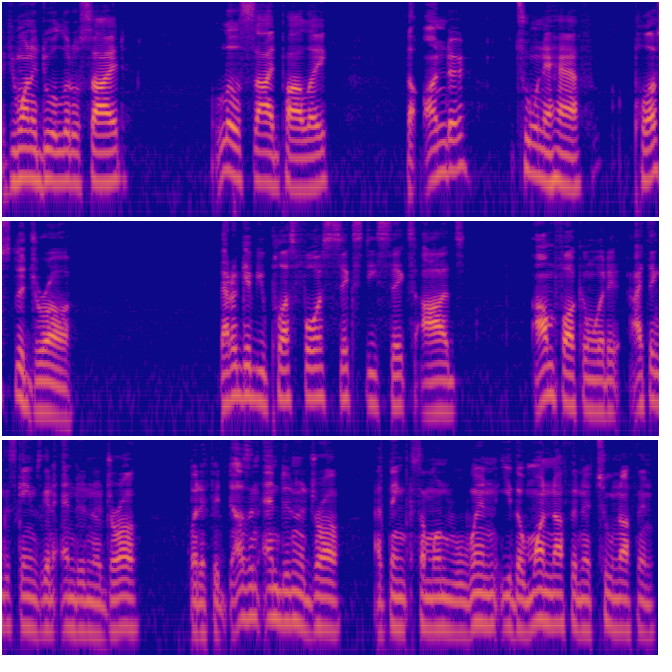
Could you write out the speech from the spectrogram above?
if you want to do a little side, a little side parlay, the under two and a half plus the draw That'll give you plus 466 odds. I'm fucking with it. I think this game's going to end in a draw. But if it doesn't end in a draw, I think someone will win either 1 nothing or 2 nothing.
